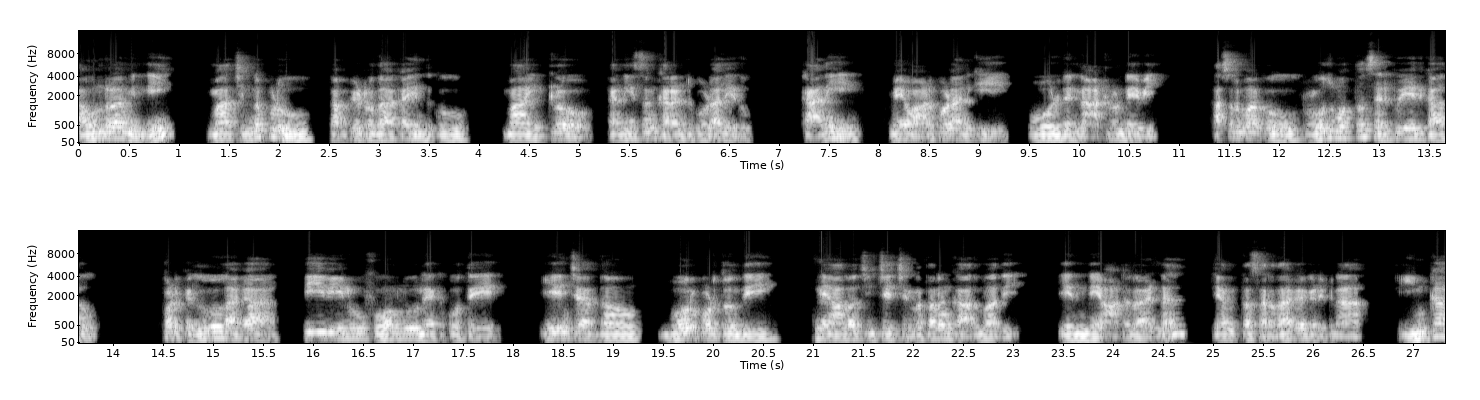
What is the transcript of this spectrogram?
అవునరా మిన్ని మా చిన్నప్పుడు కంప్యూటర్ దాకా ఎందుకు? మా ఇంట్లో కనీసం కరెంటు కూడా లేదు. కానీ మేము ఆడుకోవడానికి ఓల్డెన్ ఆటలుండేవి అసలు మాకు రోజు మొత్తం సరిపోయేది కాదు. ఇప్పటి పిల్లల్లాగా టీవీలు ఫోన్లు లేకపోతే ఏం చేద్దాం? బోరు కొడుతుంది. నేను ఆలోచించే చిన్నతనం కాదు మాది. ఎన్ని ఆటలు ఆడినా ఎంత సరదాగా గడిపినా ఇంకా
